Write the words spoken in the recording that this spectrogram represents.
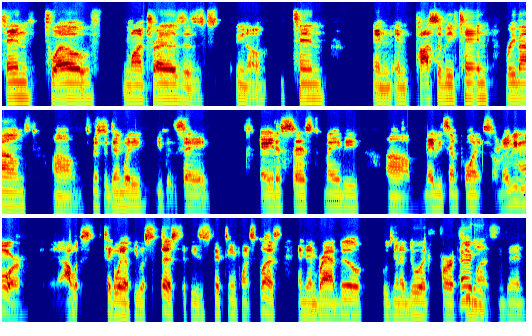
10, 12, Montrez is, you know, 10 and and possibly 10 rebounds. Um, Mr. Dinwiddie, you could say eight assists, maybe, um, maybe 10 points, or maybe more. I would take away a few assists if he's 15 points plus, and then Brad Beal, who's going to do it for a 30. few months, and then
